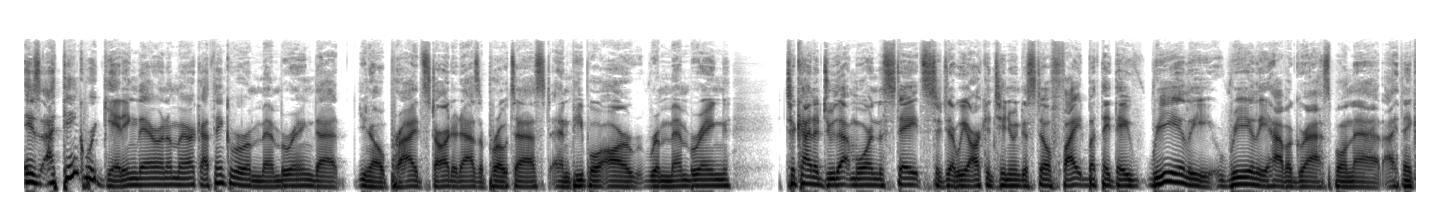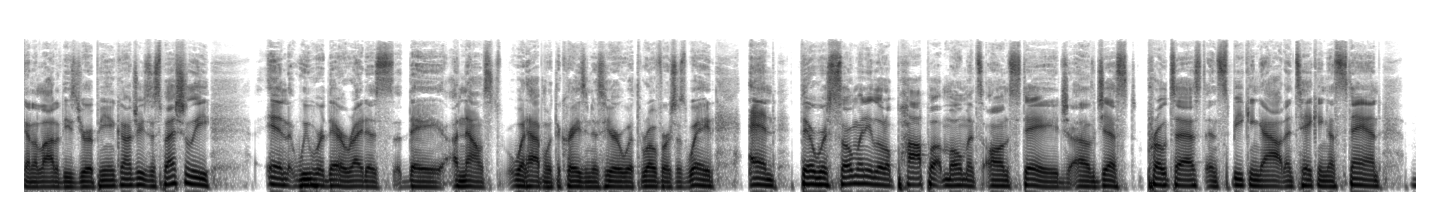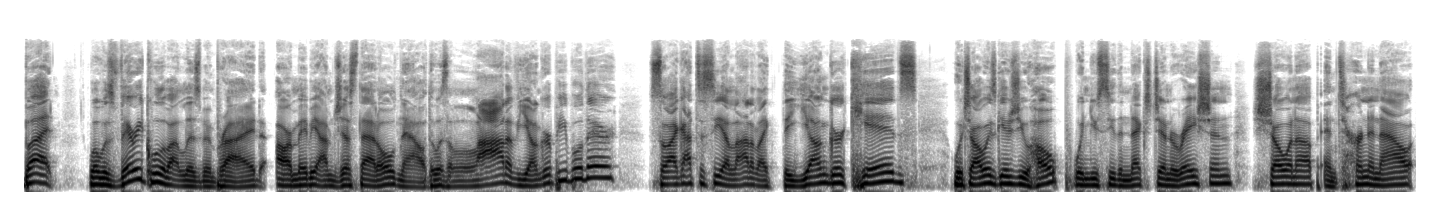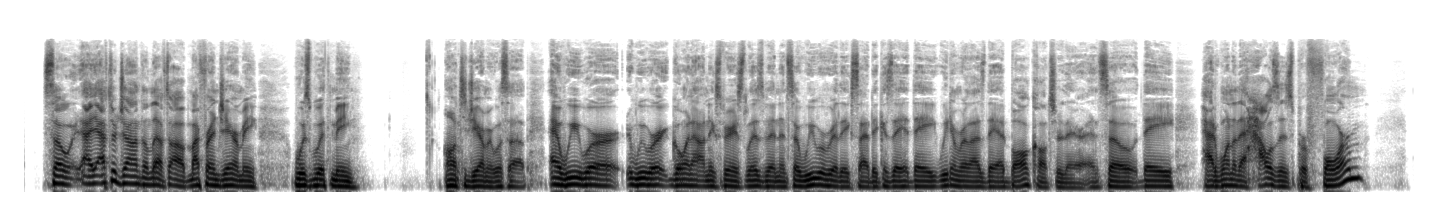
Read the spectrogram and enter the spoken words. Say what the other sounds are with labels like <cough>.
is I think we're getting there in America. I think we're remembering that, you know, Pride started as a protest and people are remembering to kind of do that more in the states. To, we are continuing to still fight, but they they really really have a grasp on that. I think in a lot of these European countries, especially in we were there right as they announced what happened with the craziness here with Roe versus Wade, and there were so many little pop up moments on stage of just protest and speaking out and taking a stand, but. What was very cool about Lisbon Pride, or maybe I'm just that old now, there was a lot of younger people there. So I got to see a lot of like the younger kids, which always gives you hope when you see the next generation showing up and turning out. So after Jonathan left, uh, my friend Jeremy was with me. Auntie Jeremy, what's up? And we were we were going out and experienced Lisbon, and so we were really excited because they they we didn't realize they had ball culture there, and so they had one of the houses perform,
